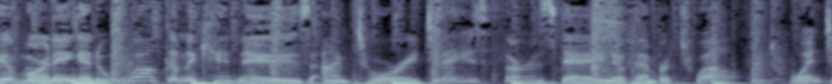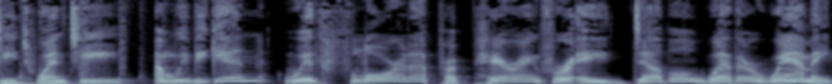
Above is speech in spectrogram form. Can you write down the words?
Good morning and welcome to Kid News. I'm Tori. Today is Thursday, November 12th, 2020. And we begin with Florida preparing for a double weather whammy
